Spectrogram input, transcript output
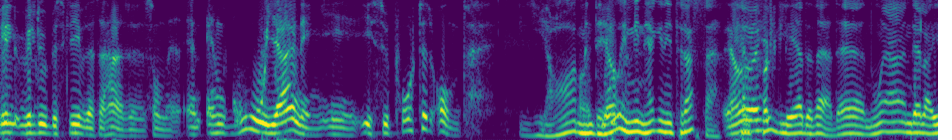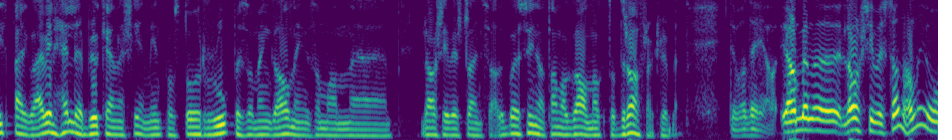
Vil, vil du beskrive dette her eh, som en, en god gjerning i, i supporterånd? Ja, men det er jo i min egen interesse. Selvfølgelig er det det. det er, nå er jeg en del av isberget, og jeg vil heller bruke energien min på å stå og rope som en galning, som han eh, Lars Iverstrand sa. Det er bare synd at han var gal nok til å dra fra klubben. Det var det, ja. Ja, men uh, Lars Iverstrand han er jo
